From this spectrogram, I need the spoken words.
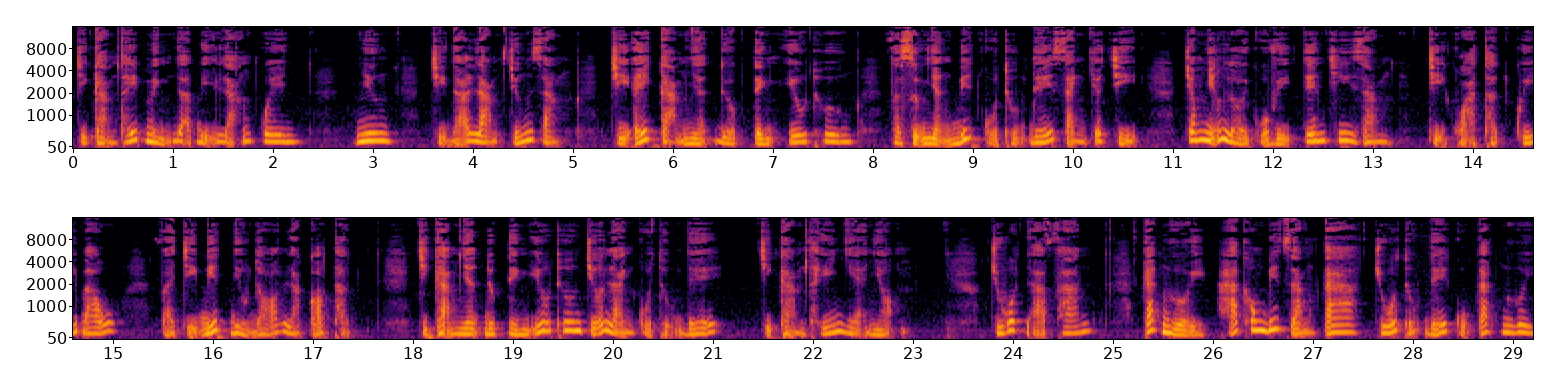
chị cảm thấy mình đã bị lãng quên. Nhưng chị đã làm chứng rằng chị ấy cảm nhận được tình yêu thương và sự nhận biết của Thượng Đế dành cho chị trong những lời của vị tiên tri rằng chị quả thật quý báu và chị biết điều đó là có thật. Chị cảm nhận được tình yêu thương chữa lành của Thượng Đế. Chị cảm thấy nhẹ nhõm. Chúa đã phán, các người há không biết rằng ta, Chúa Thượng Đế của các ngươi,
